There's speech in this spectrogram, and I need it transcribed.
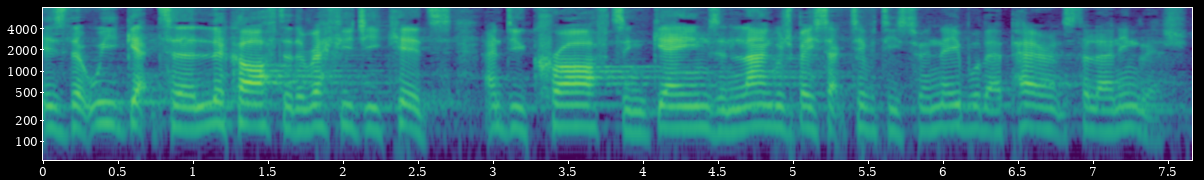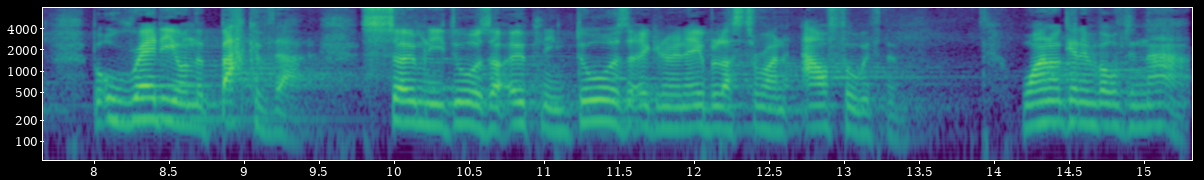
is that we get to look after the refugee kids and do crafts and games and language based activities to enable their parents to learn English. But already on the back of that, so many doors are opening, doors that are going to enable us to run alpha with them. Why not get involved in that?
